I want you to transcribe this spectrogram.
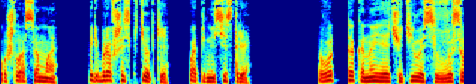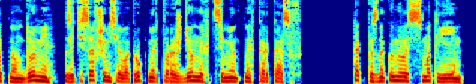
ушла сама, перебравшись к тетке, папиной сестре. Вот так она и очутилась в высотном доме, затесавшемся вокруг мертворожденных цементных каркасов. Так познакомилась с Матвеем,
